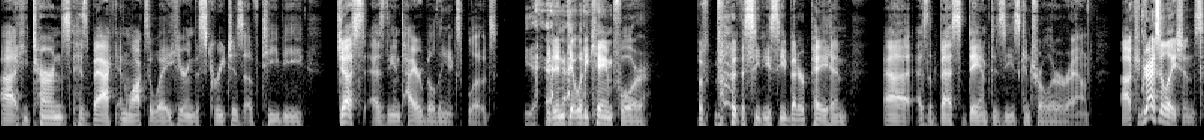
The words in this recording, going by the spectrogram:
Uh, he turns his back and walks away, hearing the screeches of TB just as the entire building explodes. Yeah. He didn't get what he came for, but, but the CDC better pay him uh, as the best damn disease controller around. Uh, congratulations,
